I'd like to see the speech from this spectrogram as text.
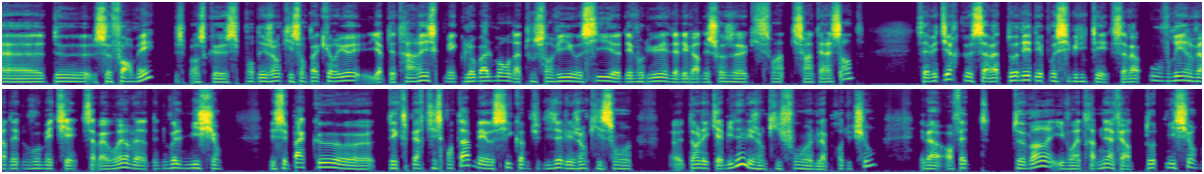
euh, de se former. Je pense que pour des gens qui sont pas curieux, il y a peut-être un risque, mais globalement, on a tous envie aussi euh, d'évoluer et d'aller vers des choses qui sont, qui sont intéressantes. Ça veut dire que ça va donner des possibilités, ça va ouvrir vers des nouveaux métiers, ça va ouvrir vers des nouvelles missions. Et c'est pas que euh, d'expertise comptable, mais aussi, comme tu disais, les gens qui sont euh, dans les cabinets, les gens qui font euh, de la production. Et ben, en fait, demain, ils vont être amenés à faire d'autres missions.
